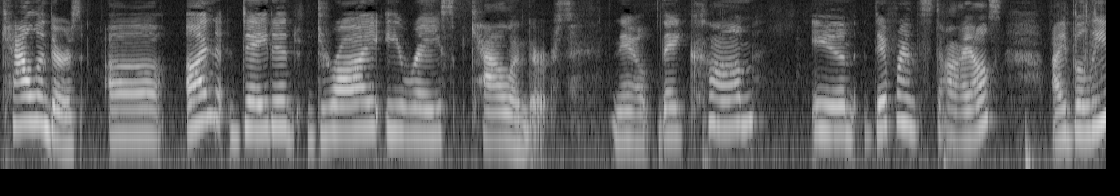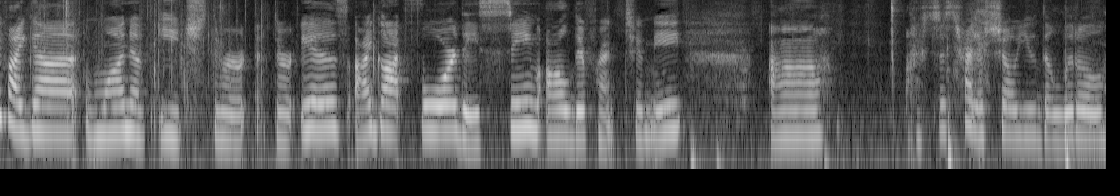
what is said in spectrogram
calendars, uh, undated dry erase calendars. Now they come in different styles. I believe I got one of each there, there is. I got four. They seem all different to me. Uh, I was just trying to show you the little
